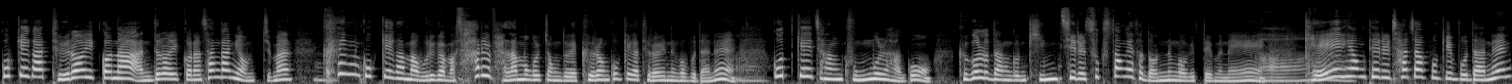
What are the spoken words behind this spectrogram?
꽃게가 들어 있거나 안 들어 있거나 상관이 없지만 음. 큰 꽃게가 막 우리가 막 살을 발라 먹을 정도의 그런 꽃게가 들어 있는 것보다는 아. 꽃게장 국물하고 그걸로 담근 김치를 숙성해서 넣는 거기 때문에 아. 게 형태를 찾아보기보다는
